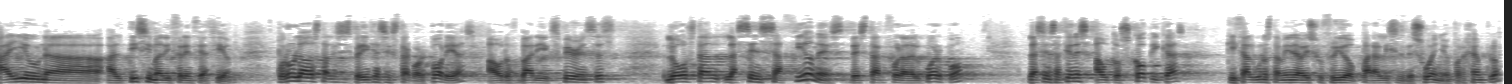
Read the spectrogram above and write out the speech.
hay una altísima diferenciación. Por un lado están las experiencias extracorpóreas, out of body experiences, Luego están las sensaciones de estar fuera del cuerpo, las sensaciones autoscópicas, quizá algunos también habéis sufrido parálisis de sueño, por ejemplo,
